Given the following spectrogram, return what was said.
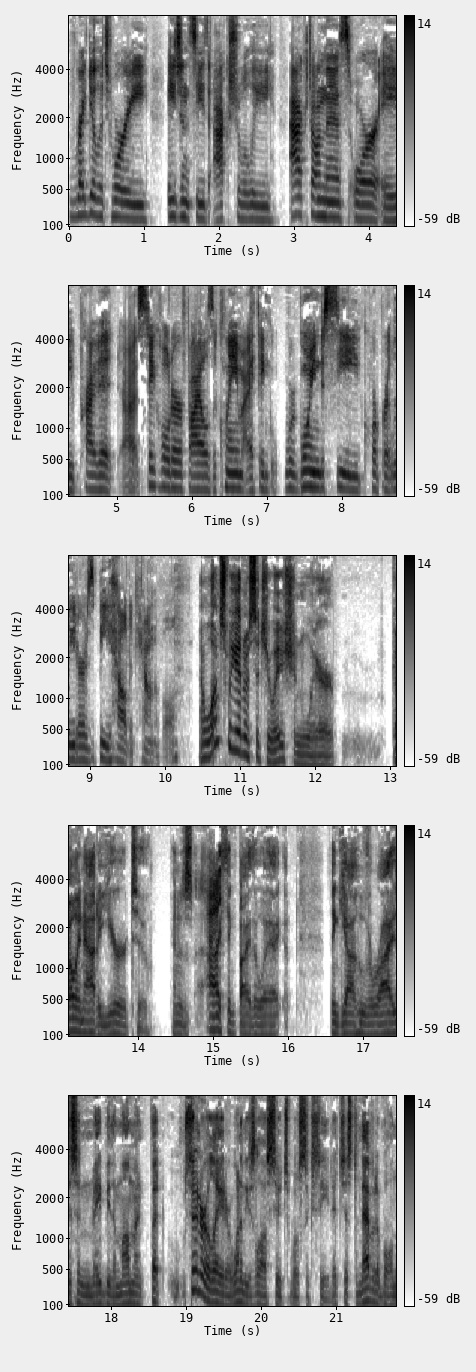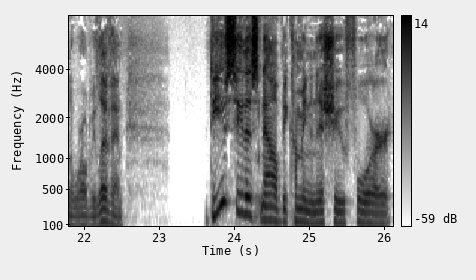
regulatory agencies actually act on this or a private uh, stakeholder files a claim, I think we're going to see corporate leaders be held accountable. And once we get in a situation where going out a year or two, and as I think, by the way, I think Yahoo, Verizon may be the moment, but sooner or later, one of these lawsuits will succeed. It's just inevitable in the world we live in. Do you see this now becoming an issue for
